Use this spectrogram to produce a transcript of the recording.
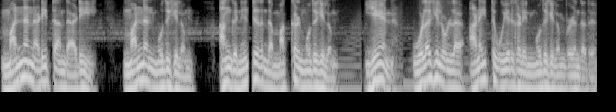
மன்னன் அடித்த அந்த அடி மன்னன் முதுகிலும் அங்கு நின்றிருந்த மக்கள் முதுகிலும் ஏன் உலகில் உள்ள அனைத்து உயிர்களின் முதுகிலும் விழுந்தது.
